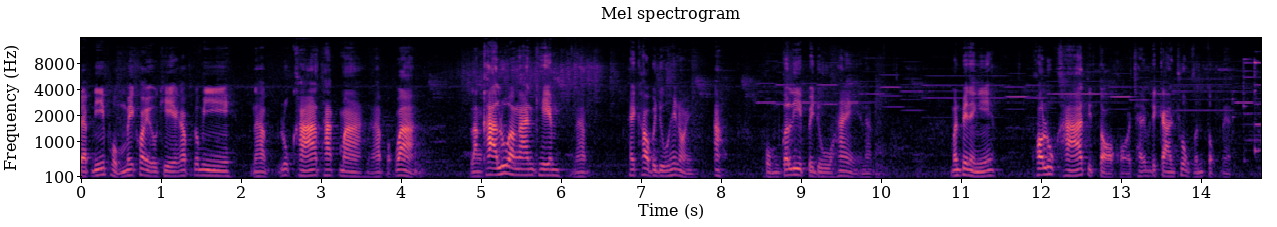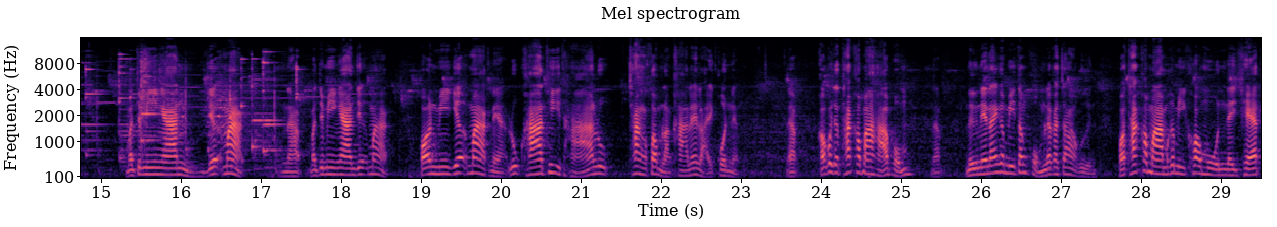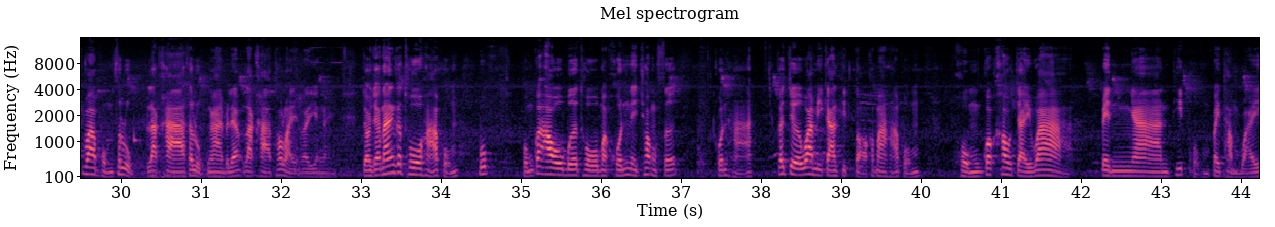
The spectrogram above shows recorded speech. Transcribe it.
แบบนี้ผมไม่ค่อยโอเคครับ ก็มีนะครับลูกค้าทักมานะครับ บอกว่าหลังคารั่วงานเคมนะครับ ให้เข้าไปดูให้หน่อยอ้าวผมก็รีบไปดูให้นะครับ มันเป็นอย่างนี้เพราะลูกค้าติดต่อขอใช้บริการช่วงฝนตกเนี่ยมันจะมีงานเยอะมากนะครับ มันจะมีงานเยอะมากพอมันมีเยอะมากเนี่ยลูกค้าที่หาลูกช่างซ่อมหลังคาหลายๆคนเนี่ยนะครับเขาก็จะทักเข้ามาหาผมนะครับ หนึ่งในนั้นก็มีทั้งผมและก็เจ้าอื่น พอทักเข้ามามันก็มีข้อมูลในแชทว่าผมสรุปราคาสรุปงานไปแล้วราคาเท่าไหร่อะไรยังไงจากนั้นก็โทรหาผมปุ๊บผมก็เอาเบอร์โทรมาค้นในช่องเซิร์ชค้นหา ก็เจอว่ามีการติดต่อเข้ามาหาผม ผมก็เข้าใจว่าเป็นงานที่ผมไปทำไว้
